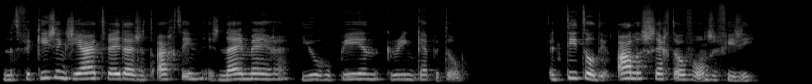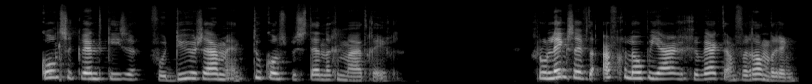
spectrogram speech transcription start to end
In het verkiezingsjaar 2018 is Nijmegen European Green Capital. Een titel die alles zegt over onze visie. Consequent kiezen voor duurzame en toekomstbestendige maatregelen. GroenLinks heeft de afgelopen jaren gewerkt aan verandering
